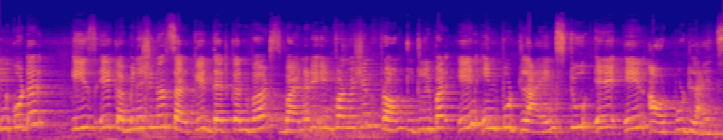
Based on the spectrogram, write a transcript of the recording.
encoder is a combinational circuit that converts binary information from 2 to the power n input lines to a n output lines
